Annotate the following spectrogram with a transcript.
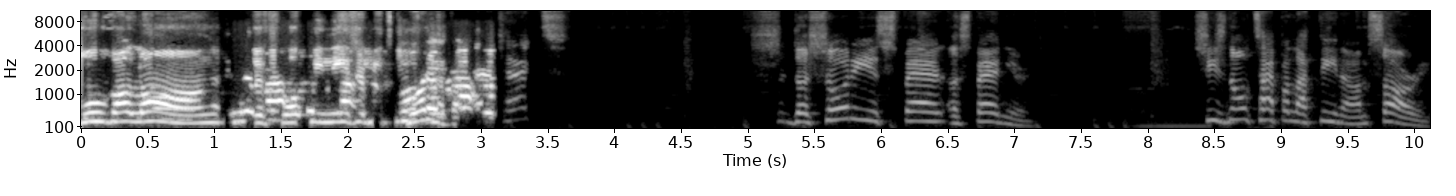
move along with what we need to be talking about. The shorty is Span- a Spaniard. She's no type of Latina. I'm sorry.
